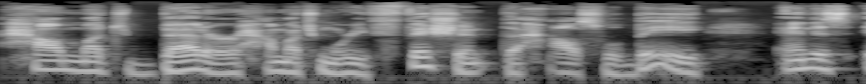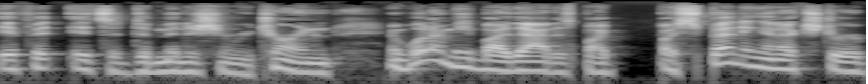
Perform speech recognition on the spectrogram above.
how much better, how much more efficient the house will be. And is if it, it's a diminishing return. And what I mean by that is by, by spending an extra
